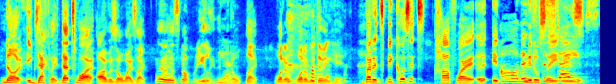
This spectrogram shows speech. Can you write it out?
No, exactly. That's why I was always like, no, it's not really the Yeah. middle. Like, what are what are we doing here? But it's because it's halfway. Uh, it oh, that's middle the C staves. is.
